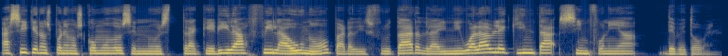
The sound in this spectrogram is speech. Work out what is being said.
Así que nos ponemos cómodos en nuestra querida fila 1 para disfrutar de la inigualable quinta sinfonía de Beethoven.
